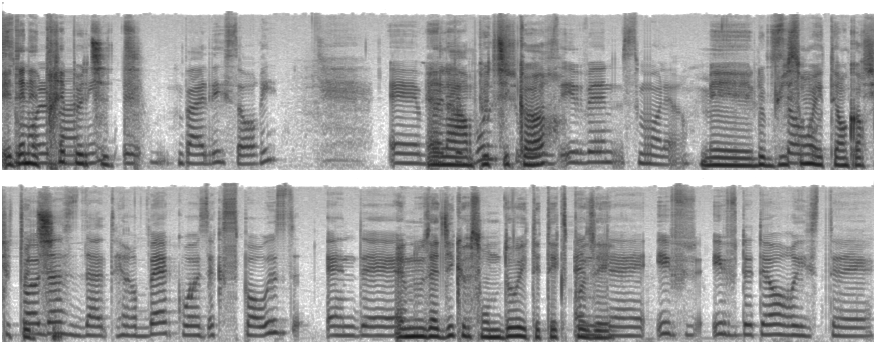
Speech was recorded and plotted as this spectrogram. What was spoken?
Eden est très petite. body, sorry. Uh, Elle a un petit corps. Mais le buisson So, était encore plus petit. and uh, Elle nous a dit que son dos était and, exposé, uh, if if the terrorist um,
